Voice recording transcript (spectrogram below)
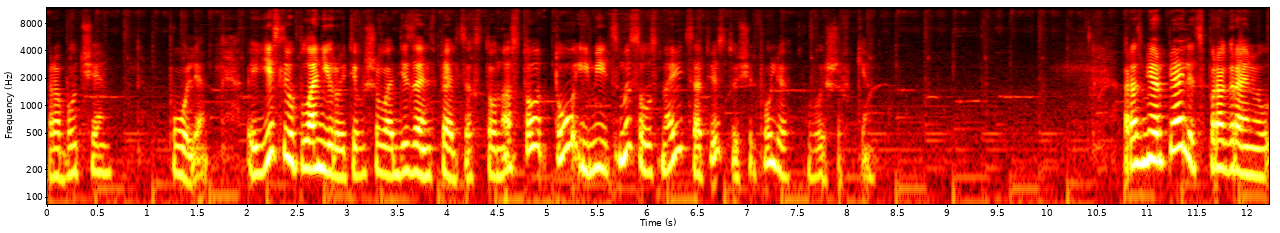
рабочее поле. Если вы планируете вышивать дизайн в пяльцах 100 на 100, то имеет смысл установить соответствующее поле вышивки. Размер пялец в программе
